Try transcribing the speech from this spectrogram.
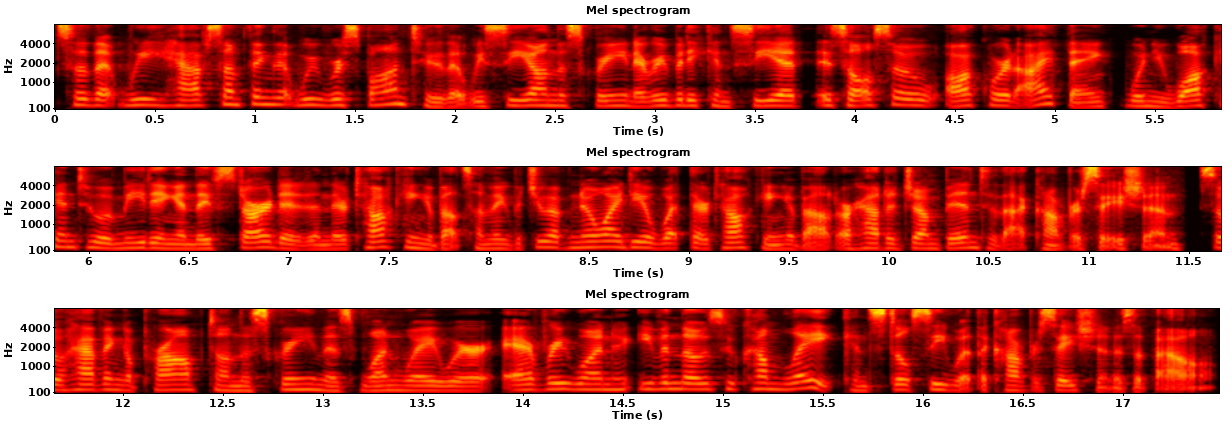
so that we have something that we respond to, that we see on the screen. Everybody can see it. It's also awkward, I think, when you walk into a meeting and they've started and they're talking about something, but you have no idea what they're talking about or how to jump into that conversation. So having a prompt on the screen is one way where everyone, even those who come late, can still see what the conversation is about.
